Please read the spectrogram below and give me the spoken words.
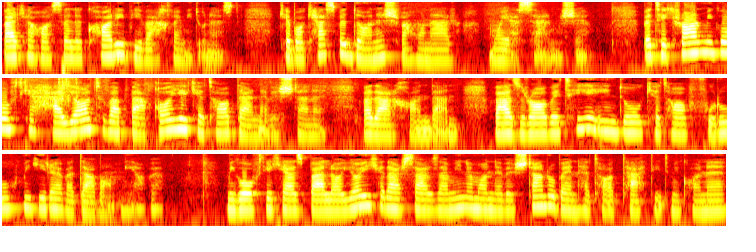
بلکه حاصل کاری بیوقفه می دونست که با کسب دانش و هنر میسر میشه. به تکرار می گفت که حیات و بقای کتاب در نوشتنه و در خواندن و از رابطه این دو کتاب فروغ می‌گیره و دوام میابه. می گفت یکی از بلایایی که در سرزمین ما نوشتن رو به انحطاط تهدید می‌کنه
